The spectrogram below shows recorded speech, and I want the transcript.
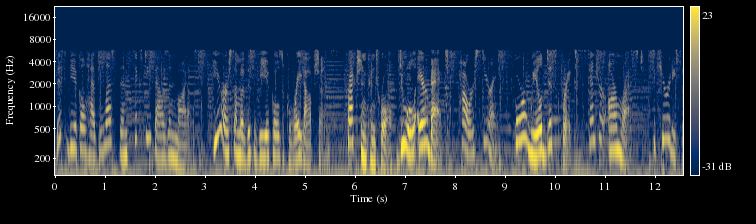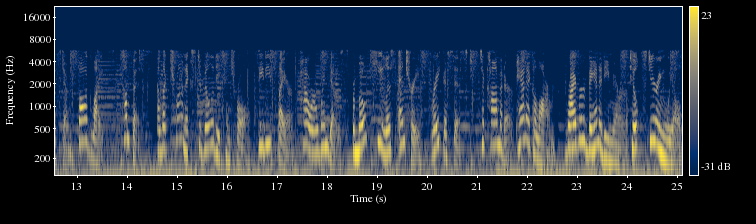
This vehicle has less than 60,000 miles. Here are some of this vehicle's great options. Traction control, dual airbags, power steering, four-wheel disc brakes, center armrest, security system, fog lights, compass, electronic stability control, CD player, power windows, remote keyless entry, brake assist, tachometer, panic alarm, driver vanity mirror, tilt steering wheel,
